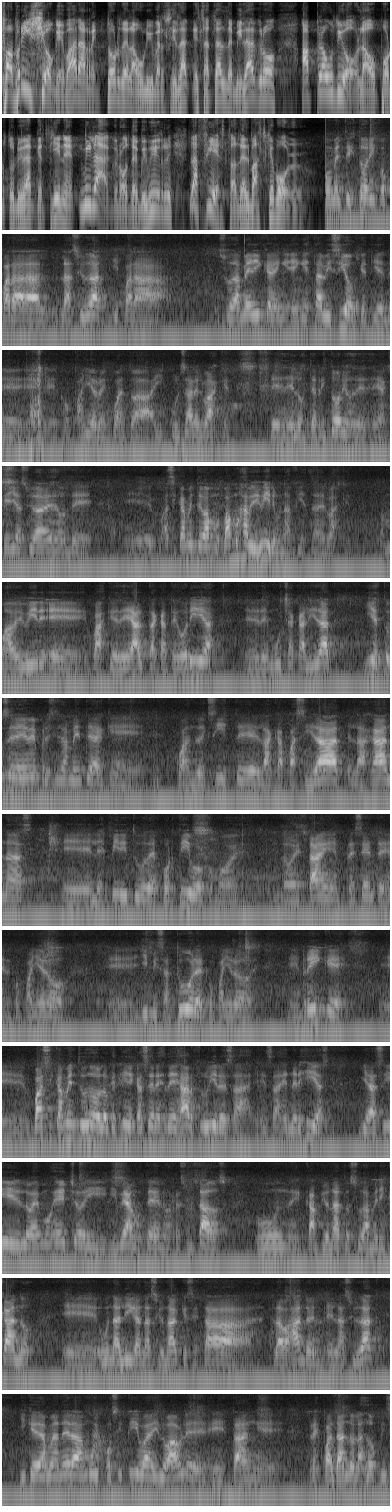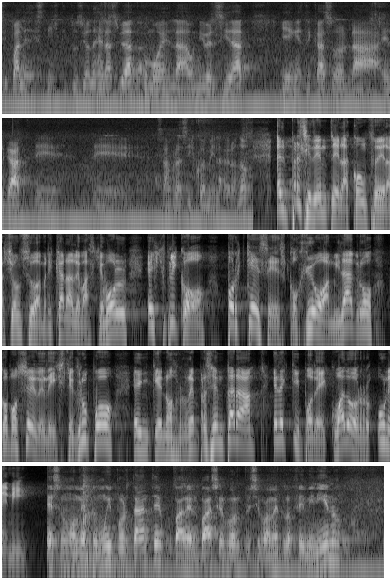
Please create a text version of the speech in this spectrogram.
Fabricio Guevara, rector de la Universidad Estatal de Milagro, aplaudió la oportunidad que tiene Milagro de vivir la fiesta del básquetbol. Un momento histórico para la ciudad y para Sudamérica en, esta visión que tiene el, compañero en cuanto a impulsar el básquet desde los territorios, desde aquellas ciudades donde eh, básicamente vamos, vamos a vivir una fiesta del básquet. Vamos a vivir eh, básquet de alta categoría, de mucha calidad y esto se debe precisamente a que cuando existe la capacidad, las ganas, eh, el espíritu deportivo como lo están presentes el compañero Jimmy Santur, el compañero Enrique, eh, básicamente uno lo que tiene que hacer es dejar fluir esas, energías y así lo hemos hecho y, vean ustedes los resultados. Un eh, campeonato sudamericano, eh, una liga nacional que se está trabajando en, la ciudad y que de manera muy positiva y loable están respaldando las dos principales instituciones de la ciudad, como es la universidad y en este caso la, el GAT San Francisco de Milagro. ¿no? El presidente de la Confederación Sudamericana de Básquetbol explicó por qué se escogió a Milagro como sede de este grupo en que nos representará el equipo de Ecuador, UNEMI. Es un momento muy importante para el básquetbol, principalmente lo femenino,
